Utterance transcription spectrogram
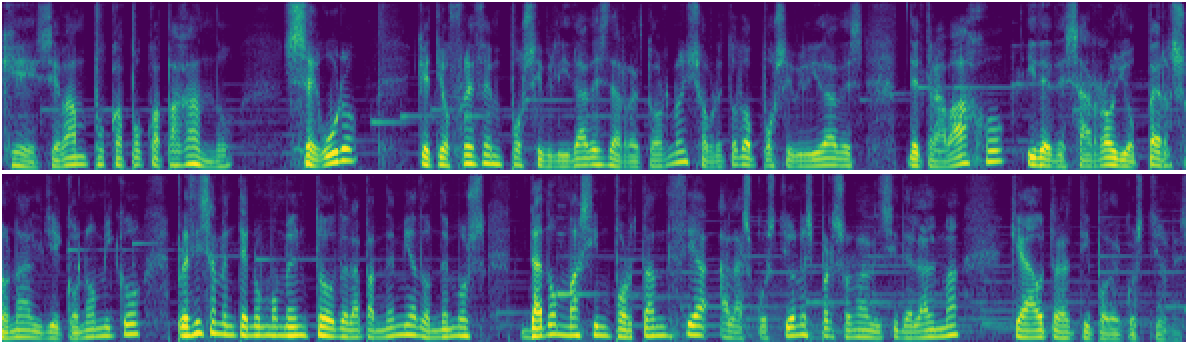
que se van poco a poco apagando, seguro que te ofrecen posibilidades de retorno y sobre todo posibilidades de trabajo y de desarrollo personal y económico, precisamente en un momento de la pandemia donde hemos dado más importancia a las cuestiones personales y del alma que a otro tipo de cuestiones.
